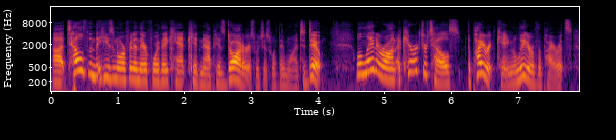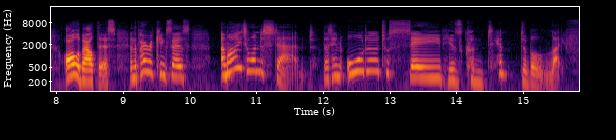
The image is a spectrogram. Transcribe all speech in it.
uh, tells them that he's an orphan and therefore they can't kidnap his daughters, which is what they wanted to do. Well, later on, a character tells the Pirate King, the leader of the pirates, all about this, and the Pirate King says, Am I to understand that in order to save his contemptible life,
